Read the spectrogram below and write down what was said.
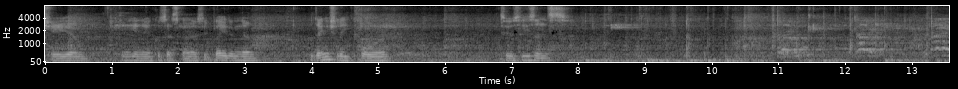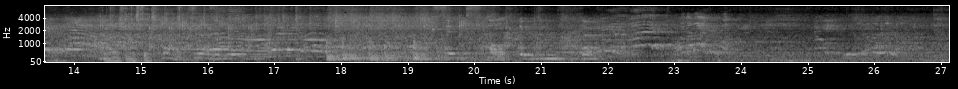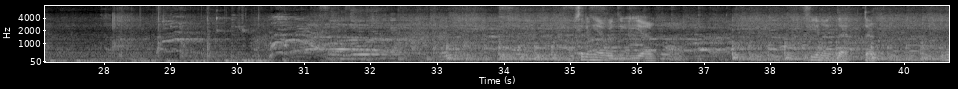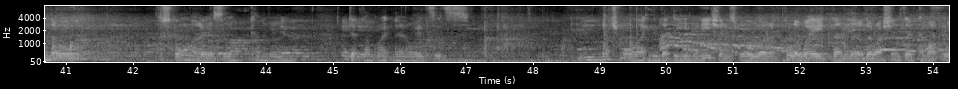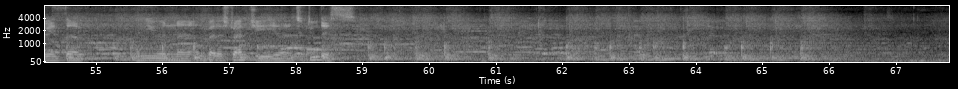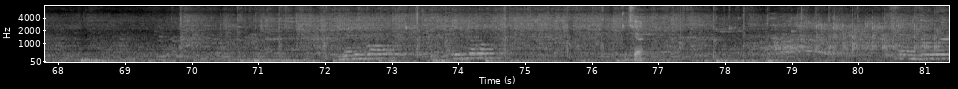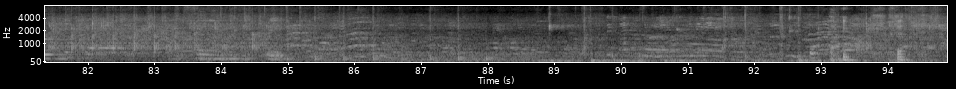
She, um, Evgenia Kosetskaya. She played in um, the Danish league for two seasons. She missed it. Sitting here with the uh, feeling that uh, even though the scoreline is in kind of a deadlock right now, it's it's much more likely that the Indonesians will uh, pull away than the, the Russians. They've come up with um, a new and, uh, better strategy uh, to do this.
